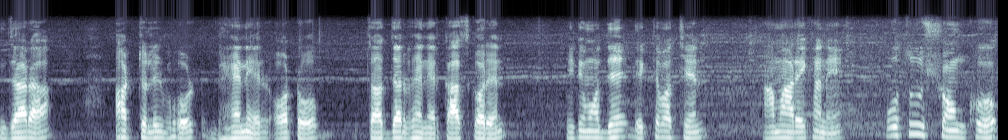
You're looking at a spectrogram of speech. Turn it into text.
যারা আটচল্লিশ ভোল্ট ভ্যানের অটো, চার্জার ভ্যানের কাজ করেন, ইতিমধ্যে দেখতে পাচ্ছেন আমার এখানে প্রচুর সংখ্যক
